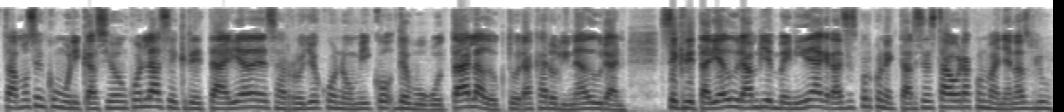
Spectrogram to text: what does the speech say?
Estamos en comunicación con la secretaria de Desarrollo Económico de Bogotá, la doctora Carolina Durán. Secretaria Durán, bienvenida. Gracias por conectarse a esta hora con Mañanas Blue.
